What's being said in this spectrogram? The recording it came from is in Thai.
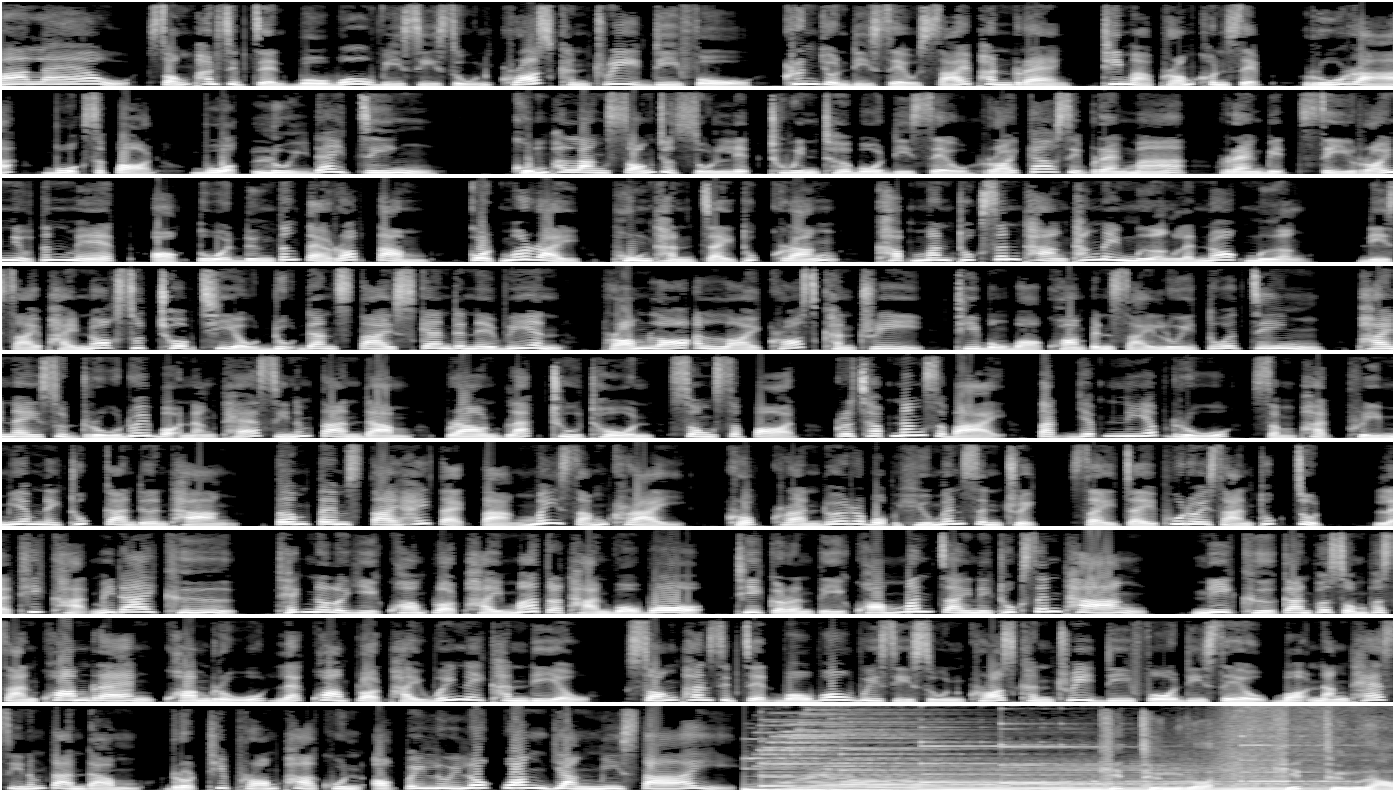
มาแล้ว 2017 Volvo V40 Cross Country D4 เครื่องยนต์ดีเซลสายพันแรง ที่มาพร้อมคอนเซปต์หรูหรา บวกสปอร์ต บวกลุยได้จริง ขุมพลัง 2.0 ลิตร Twin Turbo Diesel 190 แรงม้า แรงบิด 400 นิวตันเมตร ออกตัวดึงตั้งแต่รอบต่ำ กดเมื่อไหร่ พุ่งทันใจทุกครั้ง ขับมันทุกเส้นทางทั้งในเมืองและนอกเมือง ดีไซน์ภายนอกสุดโฉบเฉี่ยว ดุดันสไตล์สแกนดิเนเวียน พร้อมล้ออัลลอย Cross Country ที่บ่งบอกความเป็นสายลุยตัวจริง ภายในสุดหรูด้วยเบาะหนังแท้สีน้ำตาลดำ Brown Black Two Tone ทรงสปอร์ต กระชับนั่งสบาย ตัดเย็บเนียบหรู สัมผัสพรีเมียมในทุกการเดินทาง เติมเต็มสไตล์ให้แตกต่างไม่ซ้ำใคร ครบครันด้วยระบบ Human Centric ใส่ใจผู้โดยสารทุกจุด และที่ขาดไม่ได้คือ เทคโนโลยีความปลอดภัยมาตรฐาน Volvo ที่การันตีความมั่นใจในทุกเส้นทาง นี่คือการผสมผสานความแรง ความหรู และความปลอดภัยไว้ในคันเดียว 2017 Volvo V40 Cross Country D4 Diesel เบาะหนังแท้สีน้ำตาลดำ รถที่พร้อมพาคุณออกไปลุยโลกกว้างอย่างมีสไตล์ คิดถึงรถ คิดถึงเรา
